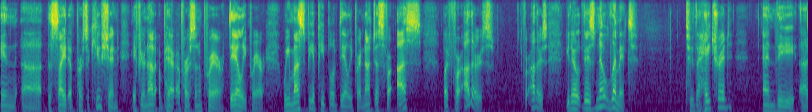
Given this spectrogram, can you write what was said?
in uh, the sight of persecution if you're not a, pa- a, person of prayer, daily prayer. We must be a people of daily prayer, not just for us, but for others. For others. You know, there's no limit to the hatred and the uh,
